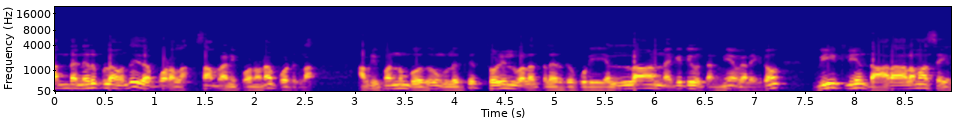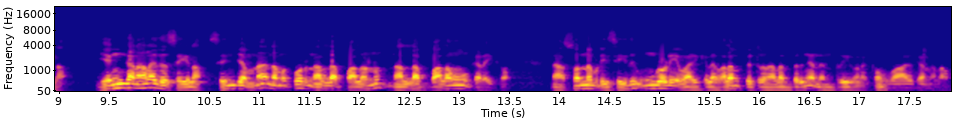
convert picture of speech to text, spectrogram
அந்த நெருப்பில் வந்து இதை போடலாம். சாம்பிராணி போனோன்னா போட்டுக்கலாம். அப்படி பண்ணும்போது உங்களுக்கு தொழில் வளத்தில் இருக்கக்கூடிய எல்லா நெகட்டிவ் தன்மையும் விளைக்கிடும் வீட்லேயும் தாராளமாக செய்யலாம். எங்கனாலும் இதை செய்யலாம். செஞ்சோம்னா நமக்கு ஒரு நல்ல பலனும் நல்ல பலமும் கிடைக்கும். நான் சொன்னபடி செய்து உங்களுடைய வாழ்க்கையில் வளம் பெற்று நலம் பெறுங்க. நன்றி வணக்கம் வாழ்க நலம்.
